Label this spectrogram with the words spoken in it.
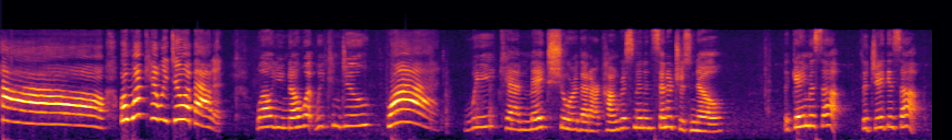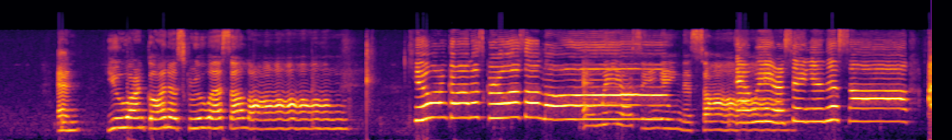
Oh. Well, what can we do about it? Well, you know what we can do? What? We can make sure that our congressmen and senators know the game is up. The jig is up. And you aren't gonna screw us along. You aren't gonna screw us along. And we are singing this song. And we are singing this song. Ah!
